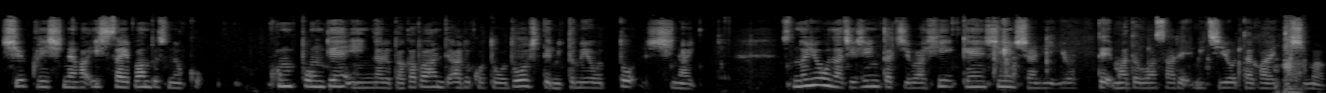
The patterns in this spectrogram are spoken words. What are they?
主クリシュナが一切万物の根本原因になるバガバーンであることをどうして認めようとしない。そのような知人たちは非献身者によって惑わされ、道を違えてしまう。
